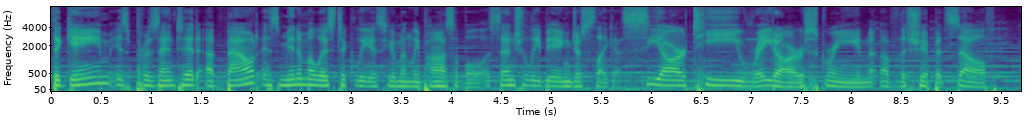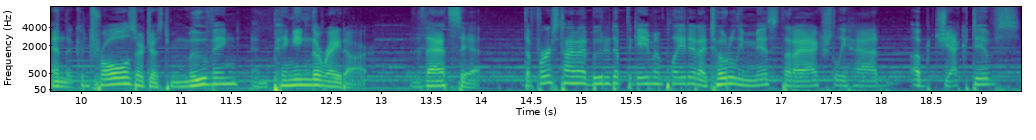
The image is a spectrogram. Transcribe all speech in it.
The game is presented about as minimalistically as humanly possible, essentially being just like a CRT radar screen of the ship itself, and the controls are just moving and pinging the radar. That's it. The first time I booted up the game and played it, I totally missed that I actually had objectives,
